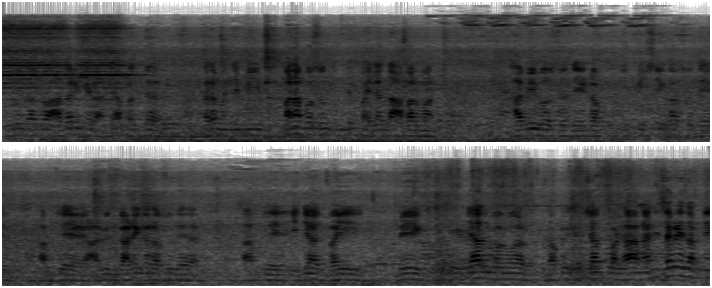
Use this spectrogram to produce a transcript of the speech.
गुरुचा जो आदर केला त्याबद्दल खरं म्हणजे मी मनापासून तुमचे पहिल्यांदा आभार मानतो. हबीब असू दे डॉक्टर जी पी शेख असू दे आमचे अरविंद गाडेकर असू दे आमचे इजाज भाई बेग त्याचबरोबर डॉक्टर इर्शाद पठाण आणि सगळेच आमचे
